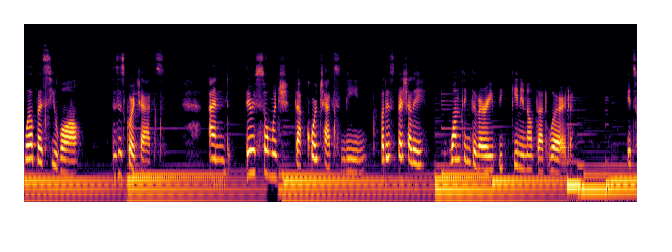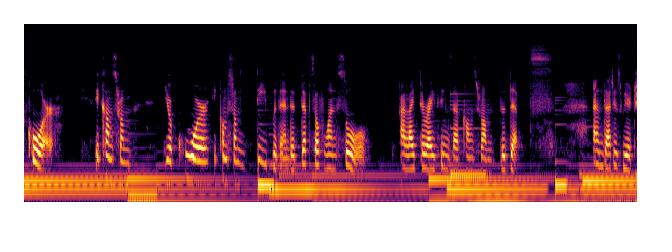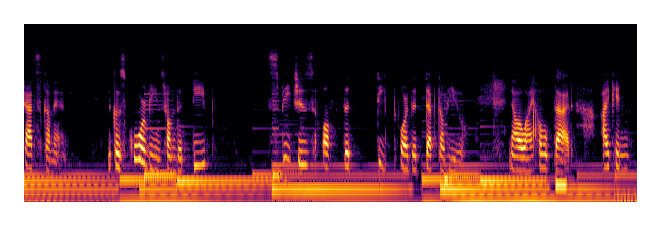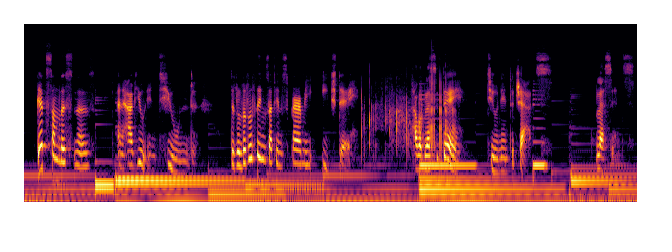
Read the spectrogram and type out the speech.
Well, bless you all. This is Core Chats. And there is so much that Core Chats mean, but especially one thing, the very beginning of that word. It's core. It comes from your core, it comes from deep within the depths of one's soul. I like to write things that comes from the depths. And that is where chats come in. Because core means from the deep speeches of the deep or the depth of you. Now, I hope that I can get some listeners and have you in tuned to the little things that inspire me each day. Have a blessed day. Tune in to chats. Blessings.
